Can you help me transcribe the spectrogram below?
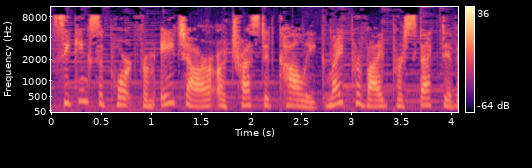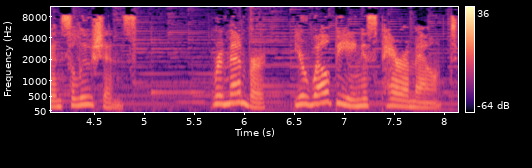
seeking support from HR or trusted colleague might provide perspective and solutions. Remember, your well-being is paramount.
